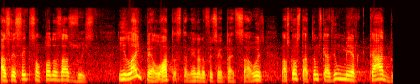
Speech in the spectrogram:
as receitas são todas azuis. E lá em Pelotas, também, quando eu fui secretário de saúde, nós constatamos que havia um mercado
